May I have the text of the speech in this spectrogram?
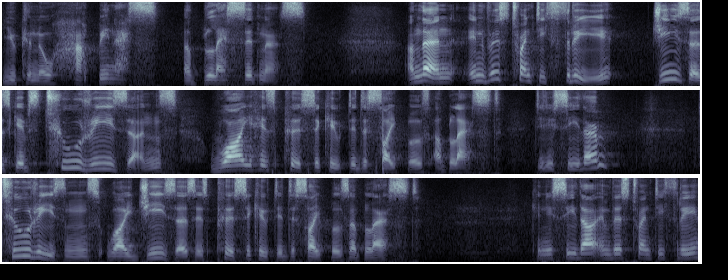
you can know happiness, a blessedness. And then in verse 23, Jesus gives two reasons why his persecuted disciples are blessed. Did you see them? Two reasons why Jesus' persecuted disciples are blessed. Can you see that in verse 23?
